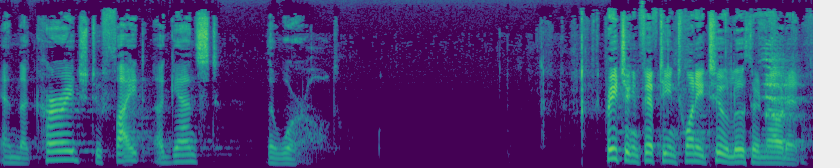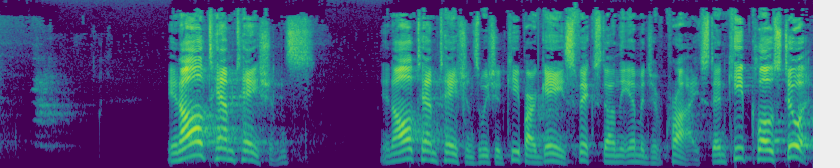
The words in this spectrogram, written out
and the courage to fight against the world. Preaching in 1522, Luther noted In all temptations, in all temptations, we should keep our gaze fixed on the image of Christ and keep close to it.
